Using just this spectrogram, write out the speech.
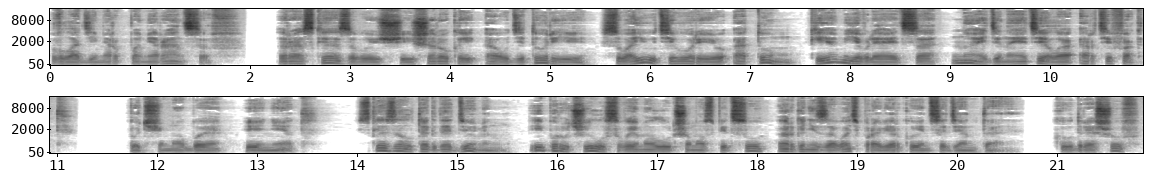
Владимир Померанцев, рассказывающий широкой аудитории свою теорию о том, кем является найденное тело-артефакт. Почему бы и нет? сказал тогда Демин и поручил своему лучшему спецу организовать проверку инцидента. Кудряшов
